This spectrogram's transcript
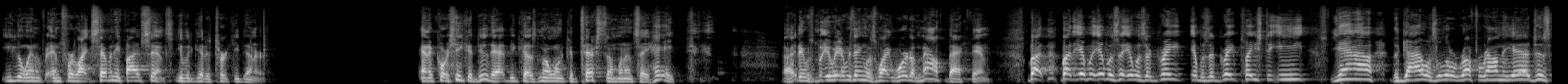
You go in and for like 75 cents, you would get a turkey dinner. And of course, he could do that because no one could text someone and say, hey, Right? It was, everything was like word of mouth back then. But, but it, it, was, it, was a great, it was a great place to eat. Yeah, the guy was a little rough around the edges.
